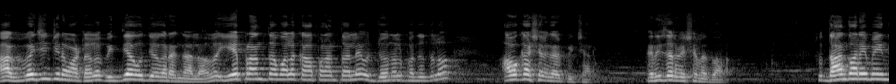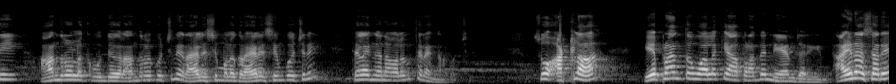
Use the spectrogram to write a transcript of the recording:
ఆ విభజించిన వాటిలో విద్యా ఉద్యోగ రంగాలలో ఏ ప్రాంతం వాళ్ళకి ఆ ప్రాంతాలే జోనల్ పద్ధతిలో అవకాశాలు కల్పించారు. రిజర్వేషన్ల ద్వారా. సో దాని ద్వారా ఏమైంది? ఆంధ్రోలకు ఉద్యోగాలు ఆంధ్రోలకు వచ్చినాయి రాయలసీమలకు రాయలసీమకు వచ్చినాయి తెలంగాణ వాళ్ళకు తెలంగాణకు వచ్చినాయి. సో అట్లా ఏ ప్రాంతం వాళ్ళకి ఆ ప్రాంతం న్యాయం జరిగింది. అయినా సరే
